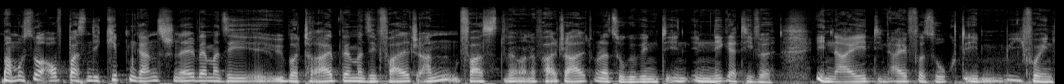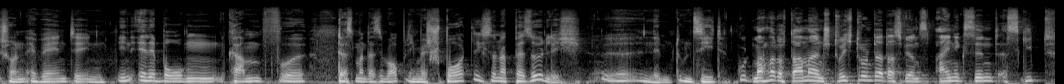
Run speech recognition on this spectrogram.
Man muss nur aufpassen, die kippen ganz schnell, wenn man sie übertreibt, wenn man sie falsch anfasst, wenn man eine falsche Haltung dazu gewinnt, in, in negative, in Neid, in Eifersucht, eben wie ich vorhin schon erwähnte, in, in Ellenbogenkampf, äh, dass man das überhaupt nicht mehr sportlich, sondern persönlich äh, nimmt und sieht. Gut, machen wir doch da mal einen Strich drunter, dass wir uns einig sind, es gibt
